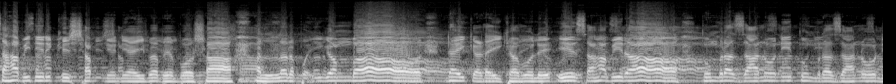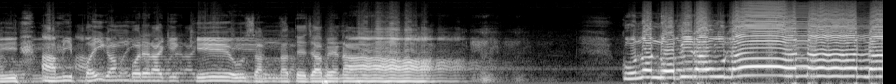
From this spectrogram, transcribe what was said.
সাহাবিদেরকে সামনে নিয়ে এইভাবে বসা। আল্লাহর পৈগম্বর ডাইকা ডাইকা বলে, এ সাহাবিরা, তোমরা জানো নি তোমরা জানো নি আমি পৈগম্বরের আগে কেউ জান্নাতে যাবে না। কোন নবীরাও না না না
